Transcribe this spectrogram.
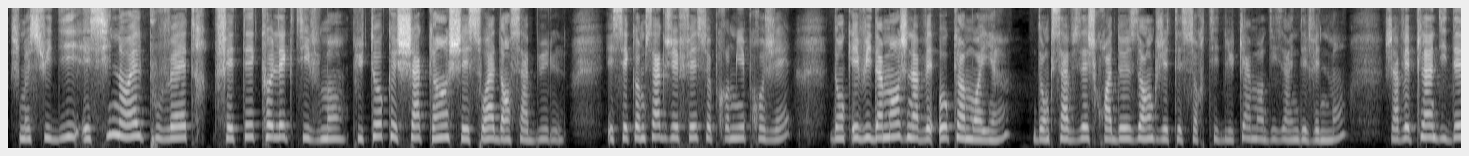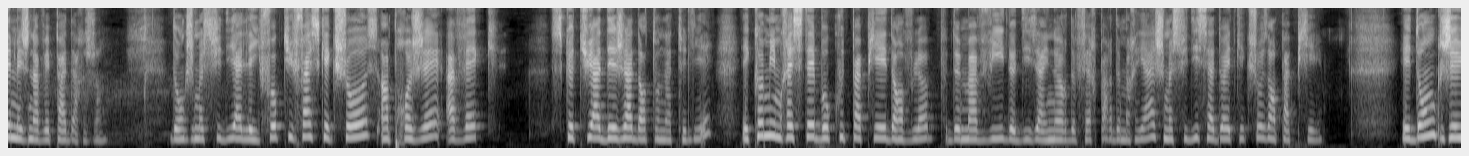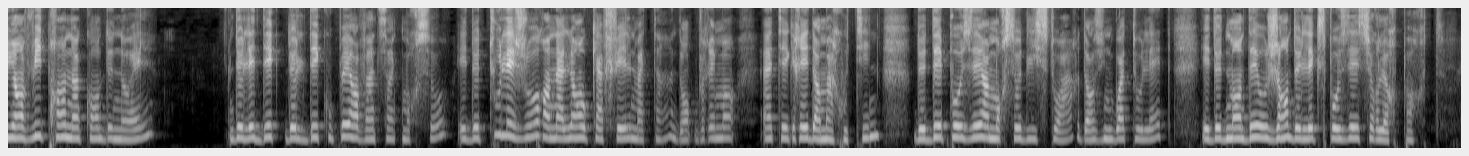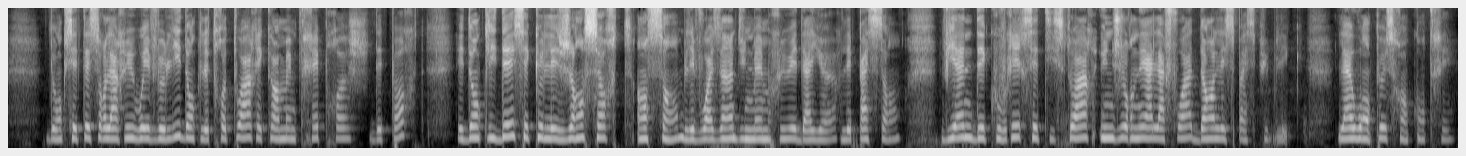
je me suis dit, et si Noël pouvait être fêté collectivement, plutôt que chacun chez soi dans sa bulle? Et c'est comme ça que j'ai fait ce premier projet. Donc, évidemment, je n'avais aucun moyen. Donc ça faisait, je crois, deux ans que j'étais sortie de l'UCAM en design d'événements. J'avais plein d'idées, mais je n'avais pas d'argent. Donc je me suis dit, allez, il faut que tu fasses quelque chose, un projet avec ce que tu as déjà dans ton atelier. Et comme il me restait beaucoup de papiers d'enveloppe de ma vie de designer de faire part de mariage, je me suis dit, ça doit être quelque chose en papier. Et donc, j'ai eu envie de prendre un conte de Noël de, de, le découper en 25 morceaux et de tous les jours en allant au café le matin, donc vraiment intégré dans ma routine, de déposer un morceau de l'histoire dans une boîte aux lettres et de demander aux gens de l'exposer sur leur porte. Donc c'était sur la rue Waverly, donc le trottoir est quand même très proche des portes. Et donc l'idée c'est que les gens sortent ensemble, les voisins d'une même rue et d'ailleurs, les passants, viennent découvrir cette histoire une journée à la fois dans l'espace public, là où on peut se rencontrer.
